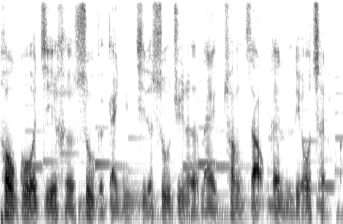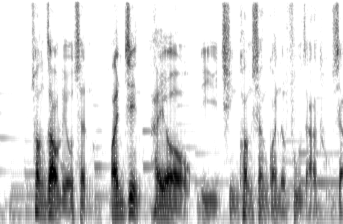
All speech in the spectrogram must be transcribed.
透过结合数个感应器的数据呢，来创造跟流程，创造流程环境，还有与情况相关的复杂图像。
